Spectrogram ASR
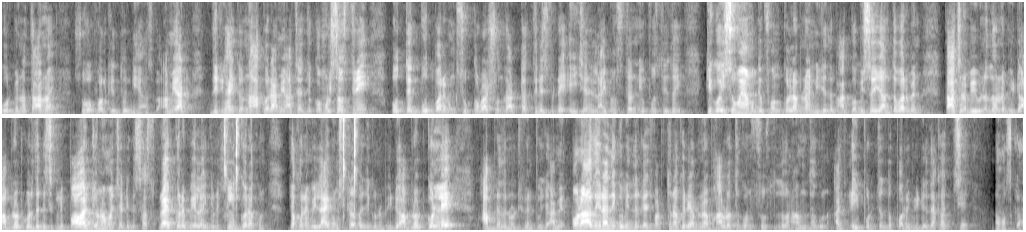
করবে না তা নয় শুভফল কিন্তু নিয়ে আসবে। আমি আর দীর্ঘায়িত না করে আমি আচার্য কমল শাস্ত্রী প্রত্যেক বুধবার এবং শুক্রবার সন্ধ্যা আটটা তিরিশ মিনিটে এই চ্যানেল লাইভ অনুষ্ঠান নিয়ে উপস্থিত হই। ঠিক ওই সময় আমাকে ফোন করলে আপনারা নিজেদের ভাগ্য বিষয়ে জানতে পারবেন। তাছাড়া বিভিন্ন ধরনের ভিডিও আপলোড করে থাকি, সেগুলি পাওয়ার জন্য আমার চ্যানেলকে সাবস্ক্রাইব করে বেল আইকনে ক্লিক করে রাখুন। যখন আমি লাইভ অনুষ্ঠান বা যে কোনো ভিডিও আপলোড করলে আপনাদের নোটিফিকেশন পৌঁছে আমি অনাদিরাদি গোবিন্দের কাছে প্রার্থনা করি, আপনারা ভালো থাকুন সুস্থ থাকুন আনন্দ থাকুন। আজ এই পর্যন্ত পরের ভিডিও দেখা হচ্ছে। নমস্কার।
